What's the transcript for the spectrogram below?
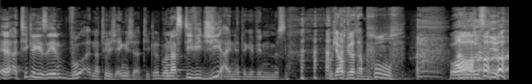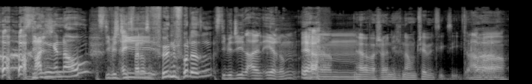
äh, Artikel gesehen, wo, natürlich englische Artikel, wonach Stevie G einen hätte gewinnen müssen. wo ich auch gedacht habe, puh. Oh, Also Stevie, Wann genau? Stevie, G, 2005 oder so. Stevie G in allen Ehren. Ja. Ähm, Ja, wahrscheinlich nach dem Champions League-Sieg. Aber-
